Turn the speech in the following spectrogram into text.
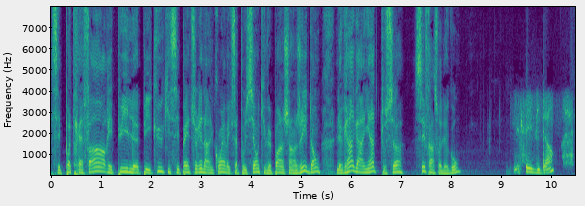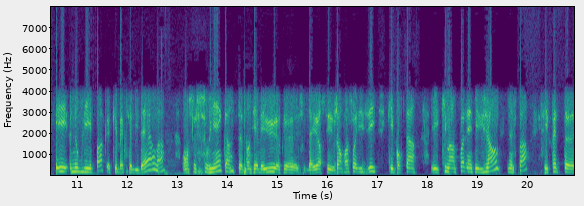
C'est pas très fort. Et puis, le PQ qui s'est peinturé dans le coin avec sa position, qui veut pas en changer. Donc, le grand gagnant de tout ça, c'est François Legault c'est évident. Et n'oubliez pas que Québec solidaire, là, on se souvient quand, quand il y avait eu, que d'ailleurs c'est Jean-François Lisée qui est pourtant et qui manque pas d'intelligence, n'est-ce pas? C'est fait, euh,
